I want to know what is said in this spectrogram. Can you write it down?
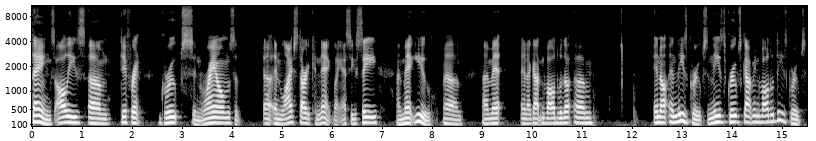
things, all these um, different groups and realms of, uh, and life started to connect. Like SEC, I met you. Um, I met and I got involved with uh, um, in all, in these groups, and these groups got me involved with these groups,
